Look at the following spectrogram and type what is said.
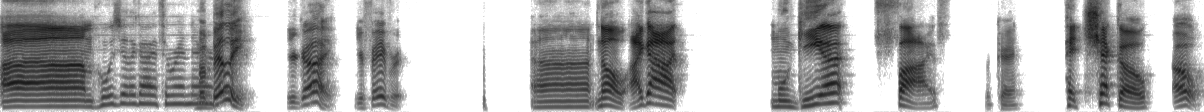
Um, who was the other guy I threw in there? Mbilli, your guy, your favorite. Uh, no, I got Munguia five, Okay. Pacheco, Oh,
